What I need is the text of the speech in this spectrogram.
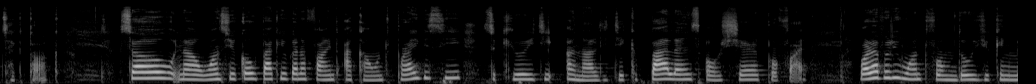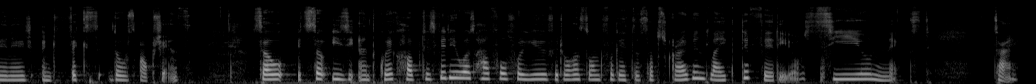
tiktok. So now once you go back you're gonna find account privacy security analytic balance or share profile. Whatever you want from those you can manage and fix those options so it's so easy and quick. Hope this video was helpful for you. If it was don't forget to subscribe and like the video. See you next time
